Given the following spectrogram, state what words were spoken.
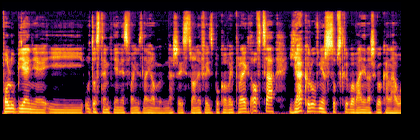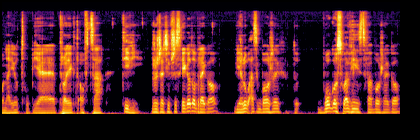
polubienie i udostępnienie swoim znajomym naszej strony facebookowej Projekt Owca, jak również subskrybowanie naszego kanału na YouTubie Projekt Owca TV. Życzę Ci wszystkiego dobrego, wielu łask Bożych, błogosławieństwa Bożego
